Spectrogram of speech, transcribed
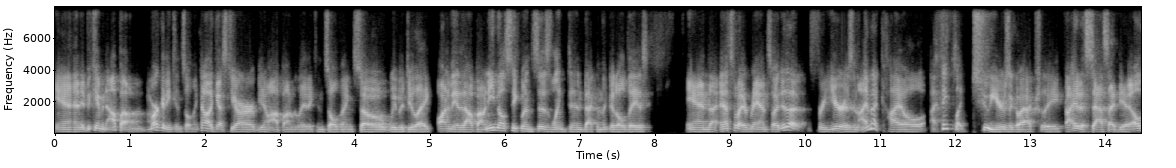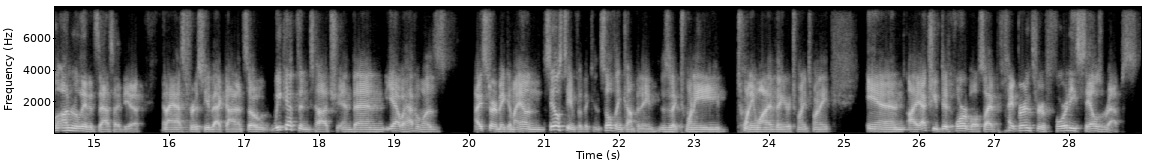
and it became an outbound marketing consulting, kind of like SDR, you know, outbound related consulting. So we would do like automated outbound email sequences, LinkedIn back in the good old days. And, uh, and that's what I ran. So I did that for years. And I met Kyle, I think like two years ago, actually. I had a SaaS idea, unrelated SaaS idea, and I asked for his feedback on it. So we kept in touch. And then, yeah, what happened was I started making my own sales team for the consulting company. This is like 2021, I think, or 2020. And I actually did horrible. So I, I burned through 40 sales reps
